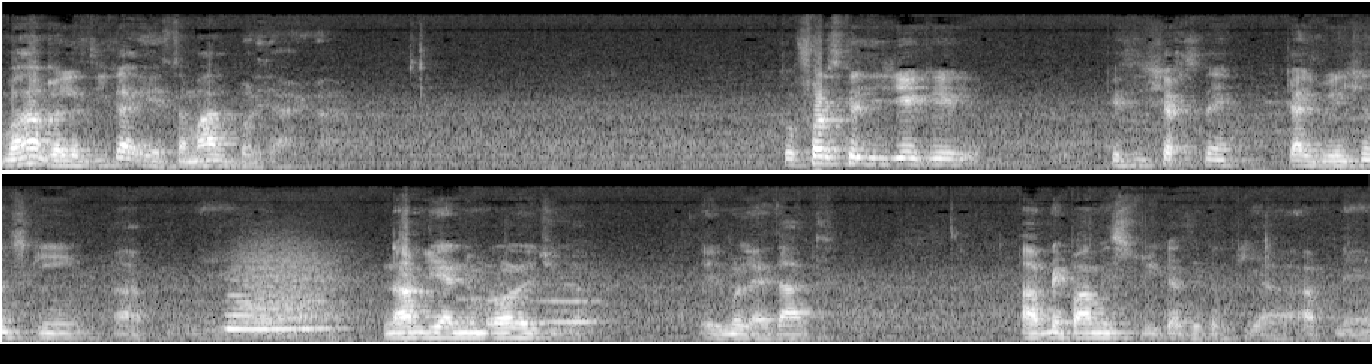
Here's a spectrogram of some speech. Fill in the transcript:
وہاں غلطی کا احتمال بڑھ جائے گا۔ تو فرض کر لیجیے کہ کسی شخص نے کیلکولیشنس کی آپ نے نام لیا نیومرولوجی کا، علم الاعداد آپ نے پام ہسٹری کا ذکر کیا، آپ نے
